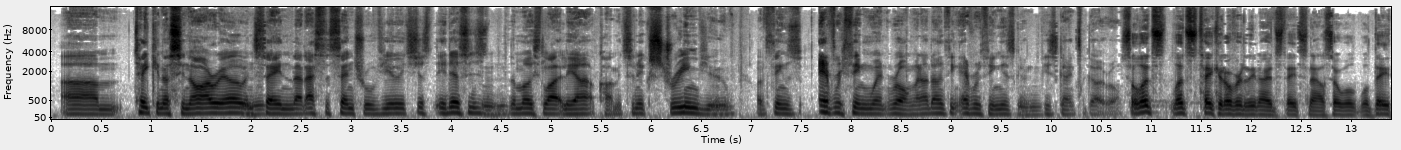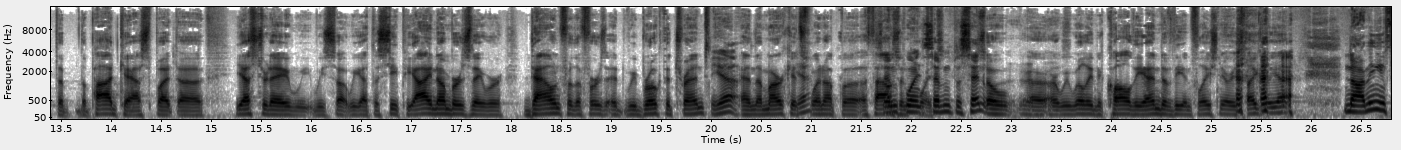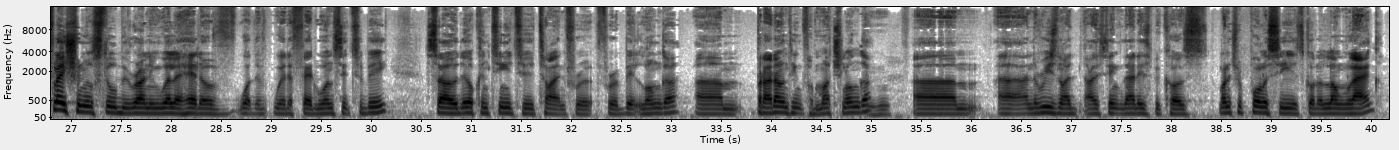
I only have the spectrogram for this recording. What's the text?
um, taking a scenario and saying that that's the central view. It's just it isn't the most likely outcome. It's an extreme view of things. Everything went wrong, and I don't think everything is going, is going to go wrong. So let's let's take it over to the United States now. So we'll, we'll date the, the podcast. But uh, yesterday we, we saw we got the CPI numbers. They were down for the first. We broke the trend. Yeah. And the markets Yeah. went up a, thousand points. 7.7%. So uh, are we willing to call the end of the inflationary cycle yet? No, I mean inflation will still be running well ahead of what the, where the Fed wants it to be. So they'll continue to tighten for for a bit longer, um, but I don't think for much longer. Um, uh, and the reason I, I think that is because monetary policy has got a long lag.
